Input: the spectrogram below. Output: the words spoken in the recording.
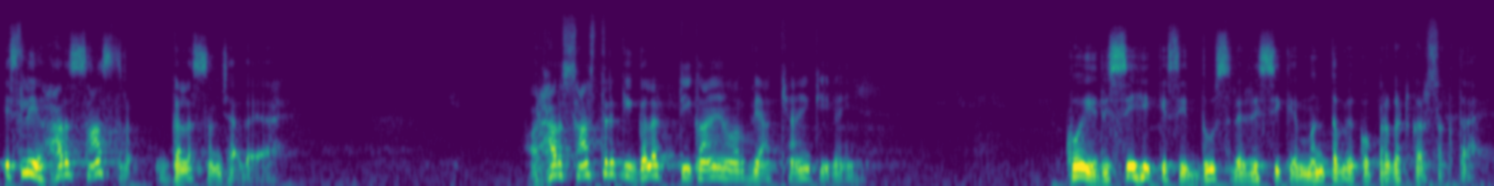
इसलिए हर शास्त्र गलत समझा गया है। और हर शास्त्र की गलत टीकाएँ और व्याख्याएँ की गई हैं। कोई ऋषि ही किसी दूसरे ऋषि के मंतव्य को प्रकट कर सकता है।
